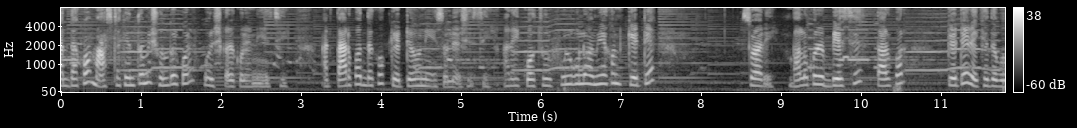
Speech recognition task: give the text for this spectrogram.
আর দেখো, মাছটা কিন্তু আমি সুন্দর করে পরিষ্কার করে নিয়েছি। আর তারপর দেখো, কেটেও নিয়ে চলে এসেছি। আর এই কচুর ফুলগুলো আমি এখন কেটে সরি ভালো করে বেছে, তারপর কেটে রেখে দেবো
